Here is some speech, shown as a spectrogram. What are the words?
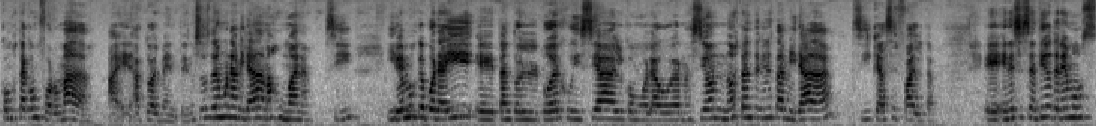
cómo está conformada eh, actualmente. Nosotros tenemos una mirada más humana, ¿sí? Y vemos que por ahí eh, tanto el Poder Judicial como la Gobernación no están teniendo esta mirada, ¿sí? Que hace falta. Eh, en ese sentido tenemos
